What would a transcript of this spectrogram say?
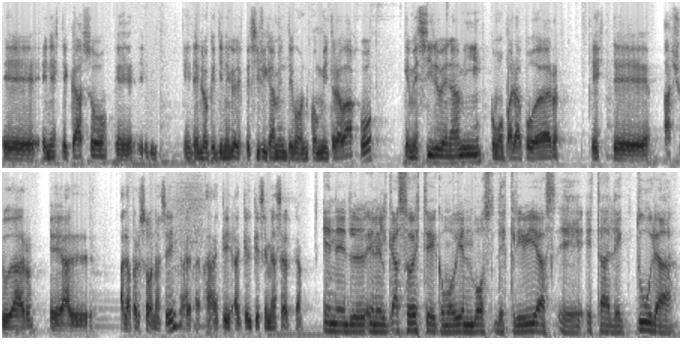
eh, en este caso, en, lo que tiene que ver específicamente con mi trabajo, que me sirven a mí como para poder este, ayudar eh, a la persona, ¿sí? A, aquel, que se me acerca. En el, en el caso este, como bien vos describías, eh, esta lectura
